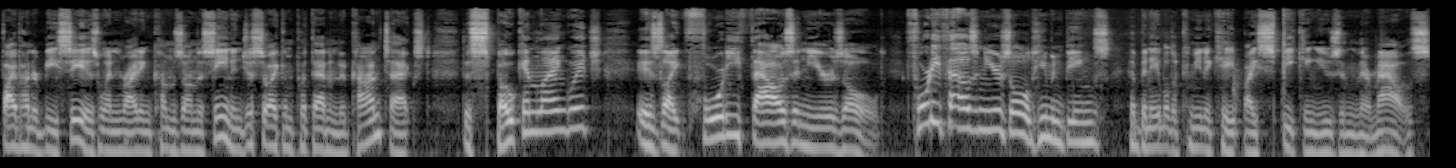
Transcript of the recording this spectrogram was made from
3500 BC is when writing comes on the scene. And just so I can put that into context, the spoken language is like 40,000 years old. 40,000 years old, human beings have been able to communicate by speaking using their mouths.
